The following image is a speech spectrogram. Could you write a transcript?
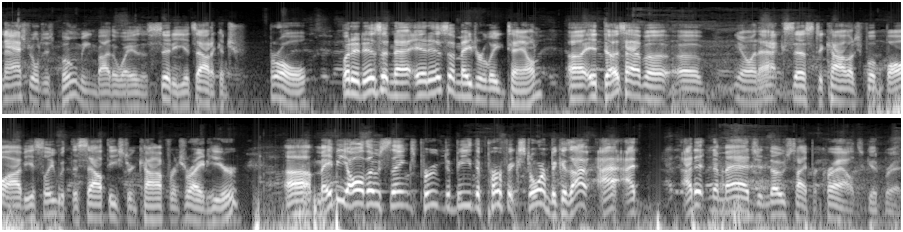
Nashville just booming. By the way, as a city, it's out of control, but it is a it is a major league town. Uh, it does have a, a you know, an access to college football, obviously, with the Southeastern Conference right here. Uh, maybe all those things proved to be the perfect storm because I, I, I, I didn't imagine those type of crowds, Goodbread.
